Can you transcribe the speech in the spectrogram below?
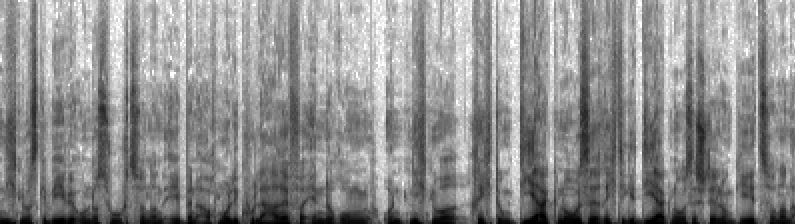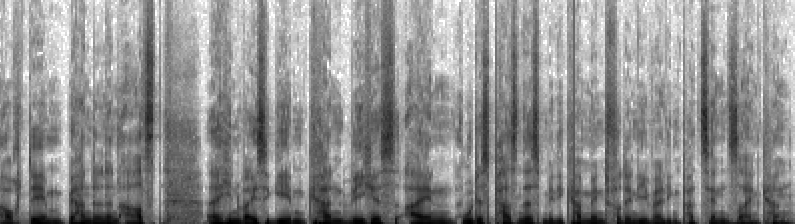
nicht nur das Gewebe untersucht, sondern eben auch molekulare Veränderungen und nicht nur Richtung Diagnose, richtige Diagnosestellung geht, sondern auch dem behandelnden Arzt äh, Hinweise geben kann, welches ein gutes, passendes Medikament für den jeweiligen Patienten sein kann.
